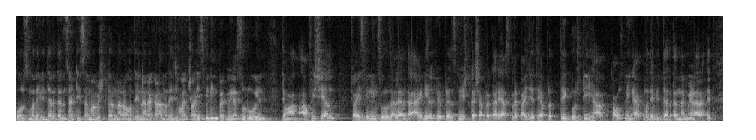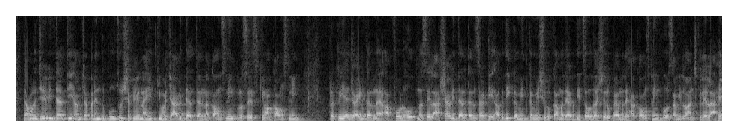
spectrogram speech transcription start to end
कोर्समध्ये विद्यार्थ्यांसाठी समाविष्ट करणार आहोत. येणाऱ्या काळामध्ये जेव्हा चॉईस फिलिंग प्रक्रिया सुरू होईल तेव्हा ऑफिशियल चॉईस फिलिंग सुरू झाल्यानंतर आयडियल प्रेफरन्स लिस्ट कशा प्रकारे असल्या पाहिजेत ह्या प्रत्येक गोष्टी ह्या काउन्सिलिंग ॲपमध्ये विद्यार्थ्यांना मिळणार आहेत. त्यामुळे जे विद्यार्थी आमच्यापर्यंत पोहोचू शकले नाहीत किंवा ज्या विद्यार्थ्यांना काउन्सिलिंग प्रोसेस किंवा काउन्सिलिंग प्रक्रिया जॉईन करणं अफोर्ड होत नसेल अशा विद्यार्थ्यांसाठी अगदी कमीत कमी शुल्कामध्ये अगदी चौदाशे रुपयामध्ये हा काउन्सिलिंग कोर्स आम्ही लॉन्च केलेला आहे.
